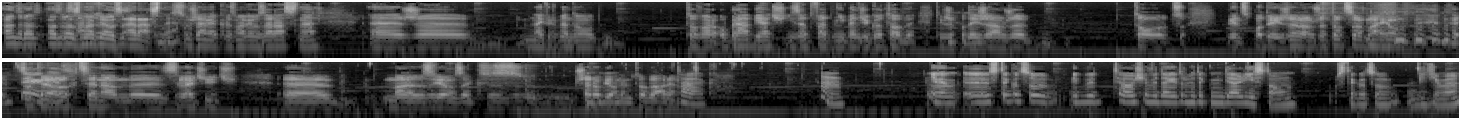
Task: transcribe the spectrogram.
On, roz, on rozmawiał z Arasne. Słyszałem, jak rozmawiał z Arasne, e, że najpierw będą towar obrabiać i za dwa dni będzie gotowy. Mhm. Także podejrzewam, że to, co, więc podejrzewam, że to, co mają, co Teo chce nam e, zlecić, e, ma związek z przerobionym towarem. Tak. Hmm. Nie wiem, y, z tego co jakby Teo się wydaje trochę takim idealistą, z tego co widzimy.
